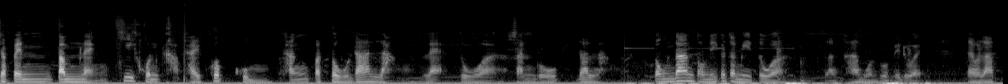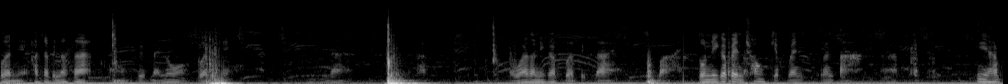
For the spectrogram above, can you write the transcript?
จะเป็นตำแหน่งที่คนขับใช้ควบคุมทั้งประตูด้านหลัง และตัวซันรูฟด้านหลัง ตรงด้านตรงนี้ก็จะมีตัวหลังคาบนรูฟให้ด้วย แต่เวลาเปิดเนี่ยเขาจะเป็นลักษณะของฟิปแมนนวลเปิดเองได้ครับแต่ว่าตอนนี้ก็เปิดปิดได้สบายตรงนี้ก็เป็นช่องเก็บแว่นแว่นตานะครับนี่ครับ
